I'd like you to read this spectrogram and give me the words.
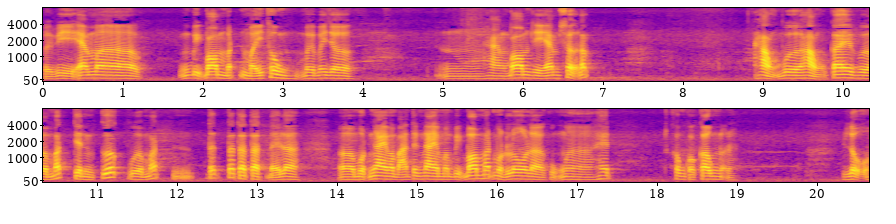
Bởi vì em ờ, cũng bị bom mất mấy thùng. Bây bây giờ hàng bom thì em sợ lắm hỏng vừa hỏng cây vừa mất tiền cước vừa mất tất tất tật tật đấy là uh, một ngày mà bán từng này mà bị bom mất một lô là cũng uh, hết không có công nữa lộ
